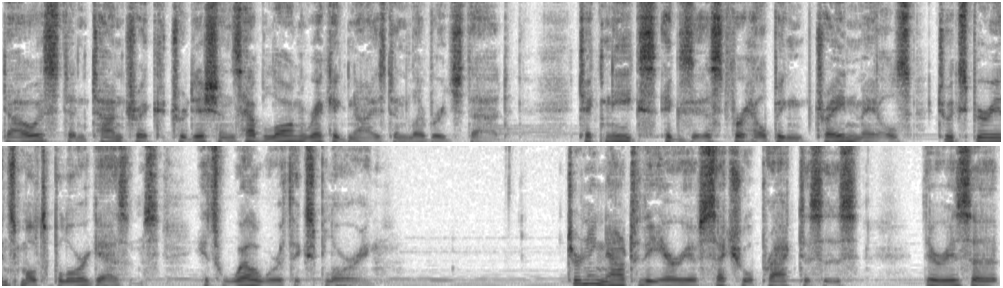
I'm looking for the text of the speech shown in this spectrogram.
Taoist and Tantric traditions have long recognized and leveraged that. Techniques exist for helping train males to experience multiple orgasms. It's well worth exploring. Turning now to the area of sexual practices, there is a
